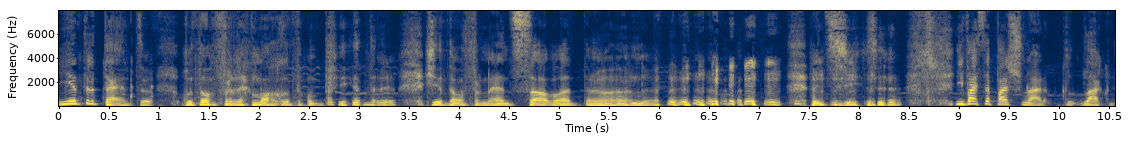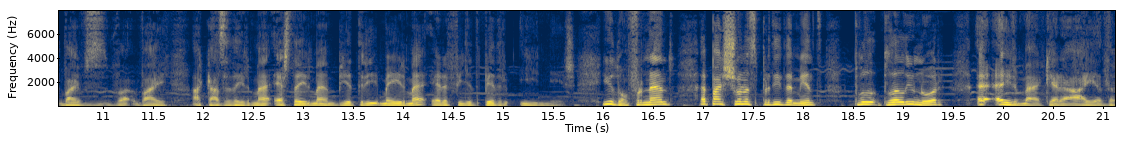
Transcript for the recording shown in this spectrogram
E entretanto, o Dom Fernando morre o Dom Pedro e o Dom Fernando sobe ao trono. Muito giro. E vai se apaixonar. Lá vai, vai, à casa da irmã. Esta irmã, Beatriz, minha irmã, era filha de Pedro e Inês. E o Dom Fernando apaixona-se perdidamente pel- pela Leonor, a, a irmã, que era a aia da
